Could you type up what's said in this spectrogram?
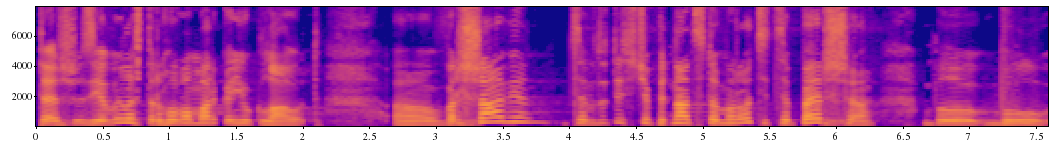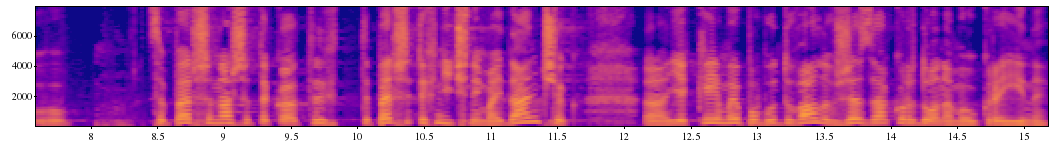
теж з'явилась торгова марка. Е, в Варшаві це в 2015 році. Це перша був це перша наша така перший технічний майданчик, е, який ми побудували вже за кордонами України.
